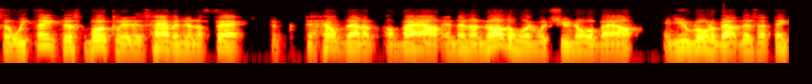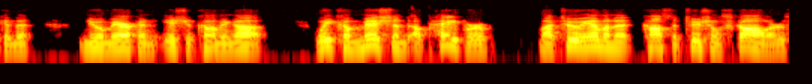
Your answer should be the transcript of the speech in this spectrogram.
So we think this booklet is having an effect to, to help that about. And then another one, which you know about, and you wrote about this, I think, in the New American issue coming up. We commissioned a paper by two eminent constitutional scholars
